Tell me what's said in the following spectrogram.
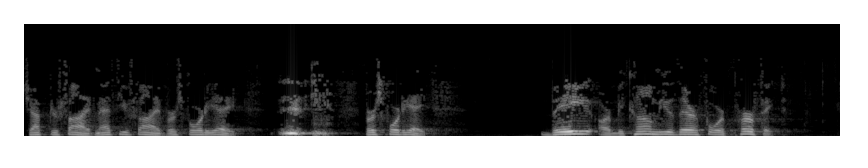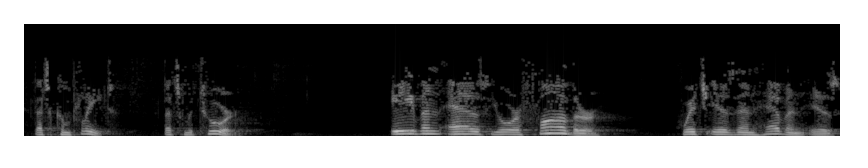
Chapter 5, Matthew 5, verse 48. verse 48. Be or become you therefore perfect. That's complete. That's mature. Even as your Father, which is in heaven, is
